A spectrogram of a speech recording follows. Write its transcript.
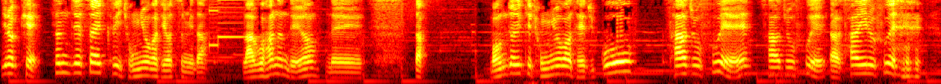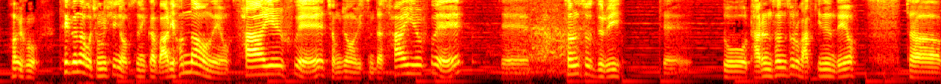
이렇게 현재 사이클이 종료가 되었습니다. 라고 하는데요. 네. 딱, 먼저 이렇게 종료가 되고, 4주 후에, 4주 후에, 아, 4일 후에, 아이고, 퇴근하고 정신이 없으니까 말이 헛나오네요. 4일 후에 정정하겠습니다. 4일 후에, 이제, 선수들이, 이제, 또 다른 선수로 바뀌는데요. 자,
